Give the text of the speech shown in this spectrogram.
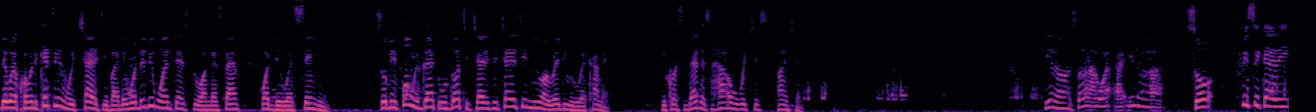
They were communicating with charity, but they didn't want us to understand what they were saying. So before we got, we got to charity, charity knew already we were coming because that is how witches function. You know, so, our, uh, you know, so physically,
